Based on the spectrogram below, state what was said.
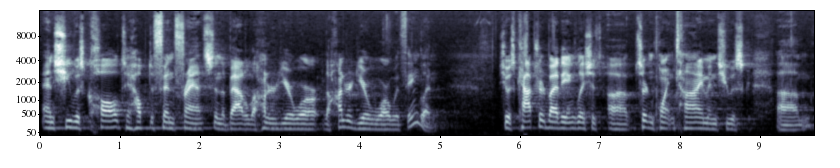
And she was called to help defend France in the battle, of the Hundred Year War, the Hundred Year War with England. She was captured by the English at a certain point in time, and she was um,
